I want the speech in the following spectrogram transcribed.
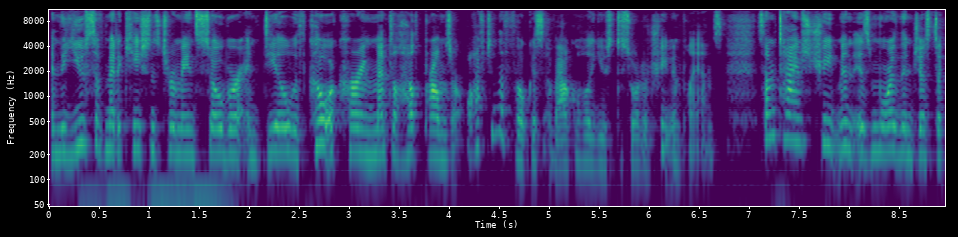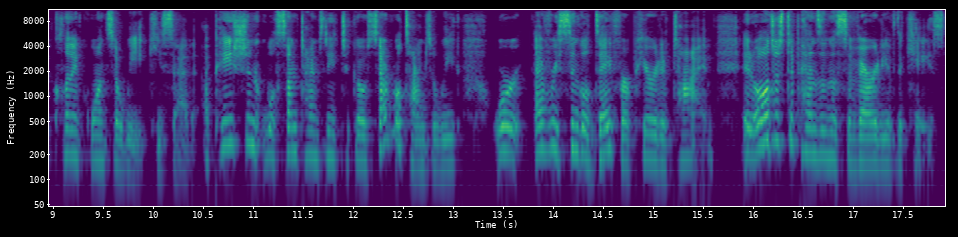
and the use of medications to remain sober and deal with co-occurring mental health problems are often the focus of alcohol use disorder treatment plans. Sometimes treatment is more than just a clinic once a week, he said. A patient will sometimes need to go several times a week or every single day for a period of time. It all just depends on the severity of the case.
